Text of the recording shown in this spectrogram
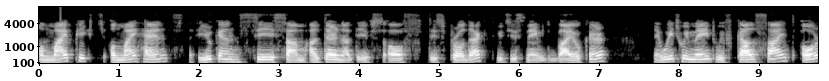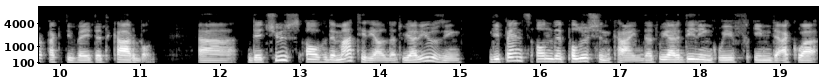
on my picture, on my hands, you can see some alternatives of this product, which is named BioCare, which we made with calcite or activated carbon. Uh, the choice of the material that we are using depends on the pollution kind that we are dealing with in the aqua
